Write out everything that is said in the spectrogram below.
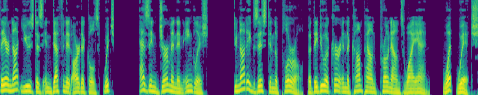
They are not used as indefinite articles, which—as in German and English—do not exist in the plural, but they do occur in the compound pronouns yn what, which,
